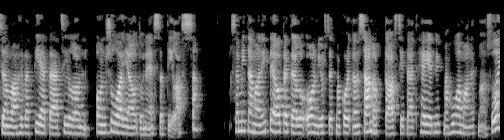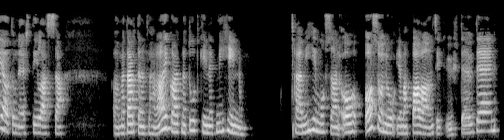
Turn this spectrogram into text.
se on vaan hyvä tietää, että silloin on suojautuneessa tilassa. Se, mitä mä oon itse opetellut, on just, että mä koitan sanottaa sitä, että hei, että nyt mä huomaan, että mä oon suojautuneessa tilassa. Mä tarvitsen nyt vähän aikaa, että mä tutkin, että mihin mihin mussa on osunut ja mä palaan sitten yhteyteen.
